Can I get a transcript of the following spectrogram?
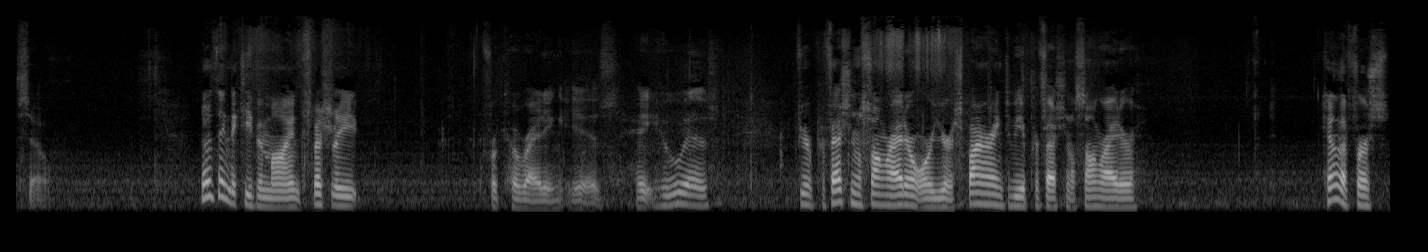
So. Another thing to keep in mind, especially for co-writing, is hey, who is if you're a professional songwriter or you're aspiring to be a professional songwriter, kind of the first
